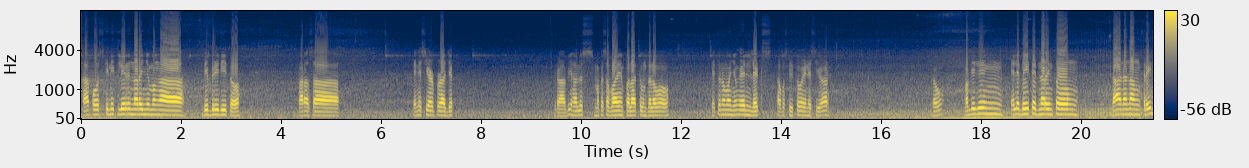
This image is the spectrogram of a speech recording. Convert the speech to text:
Tapos kiniklear na rin yung mga debris dito para sa NSCR project. Grabe, halos magkasabayan pala itong dalawa oh. Ito naman yung NLEX, tapos dito NSCR. So, magiging elevated na rin tong daanan ng train.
